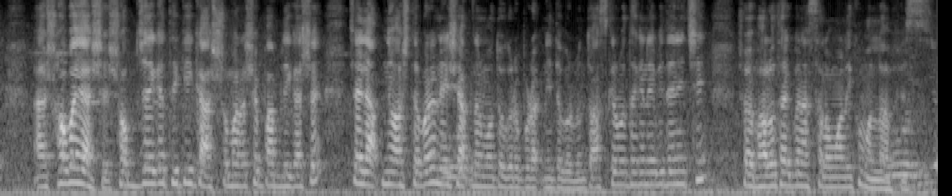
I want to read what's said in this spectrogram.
সবাই আসে। সব জায়গা থেকেই কাস্টমার আসে পাবলিক আসে। চাইলে আপনিও আসতে পারেন, এসে আপনার মতো করে প্রোডাক্ট নিতে পারবেন। তো আজকের মতো এখানে বিদায় নিচ্ছি। সবাই ভালো থাকবেন। আসসালামু আলাইকুম। আল্লাহ হাফিজ।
